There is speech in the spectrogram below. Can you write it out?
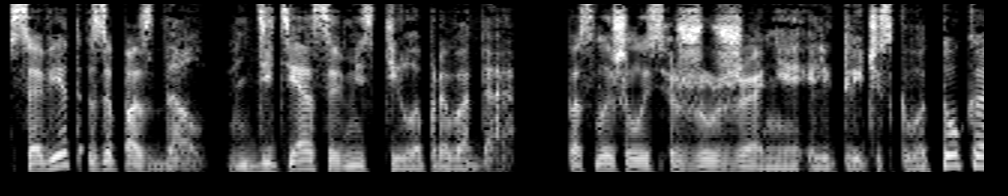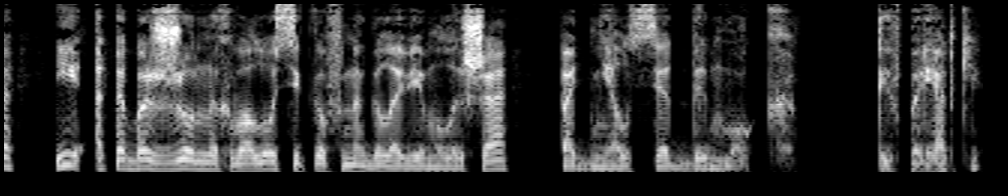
Совет запоздал, дитя совместило провода. Послышалось жужжание электрического тока, и от обожженных волосиков на голове малыша поднялся дымок. «Ты в порядке?»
